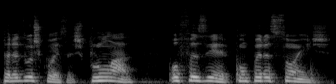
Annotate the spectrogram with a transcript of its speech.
para duas coisas. Por um lado, ou fazer comparações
